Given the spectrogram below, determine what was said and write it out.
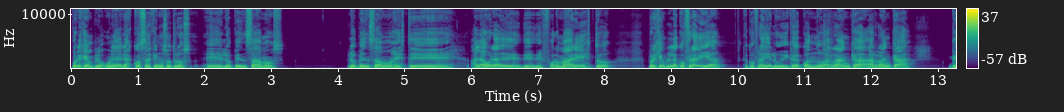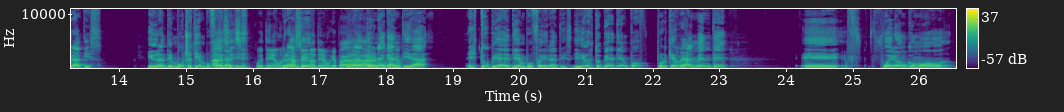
Por ejemplo, una de las cosas que nosotros eh, lo pensamos, lo pensamos este, a la hora de, de- de formar esto. Por ejemplo, la cofradía, la cofradía lúdica, cuando arranca, arranca gratis. Y durante mucho tiempo fue Ah, gratis. sí, sí, porque teníamos un Durante- espacio que no teníamos que pagar. Durante una cantidad estúpida de tiempo fue gratis. Y digo estúpida de tiempo porque realmente eh, fueron como...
